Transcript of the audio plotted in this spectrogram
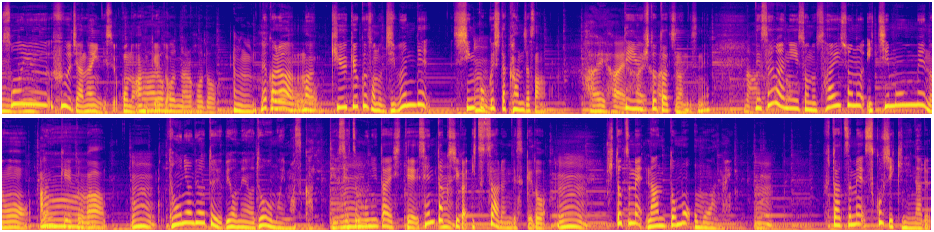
そういう風じゃないんですよこのアンケート。は。なるほど。うん、だから、まあ、究極その自分で申告した患者さんっていう人たちなんですね。でさらにその最初の1問目のアンケートがうん。糖尿病という病名をどう思いますかっていう質問に対して選択肢が5つあるんですけど、うん。1つ目何とも思わない。うん2つ目少し気になる。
